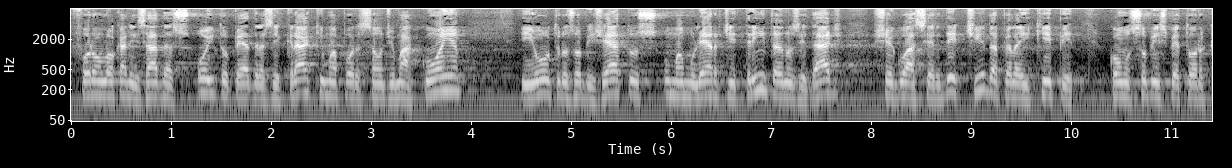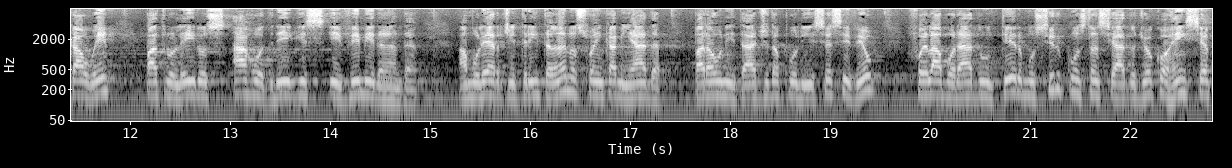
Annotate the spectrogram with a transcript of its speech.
Foram localizadas oito pedras de crack, uma porção de maconha e outros objetos. Uma mulher de 30 anos de idade chegou a ser detida pela equipe como subinspetor Cauê, patrulheiros A. Rodrigues e V. Miranda. A mulher de 30 anos foi encaminhada para a unidade da Polícia Civil. Foi elaborado um termo circunstanciado de ocorrência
